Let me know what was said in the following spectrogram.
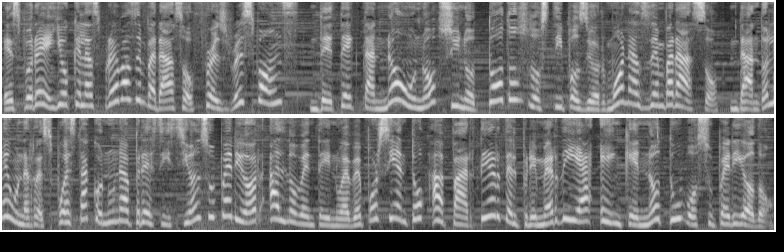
Es por ello que las pruebas de embarazo First Response detectan no uno, sino todos los tipos de hormonas de embarazo, dándole una respuesta con una precisión superior al 99% a partir del primer día en que no tuvo su periodo.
